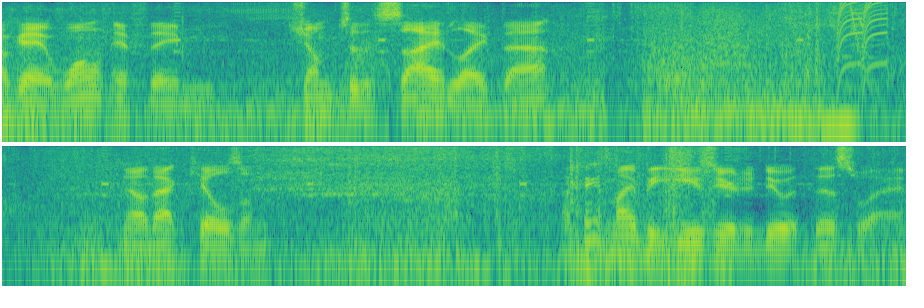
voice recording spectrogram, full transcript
Okay, it won't if they jump to the side like that. No, that kills them. I think it might be easier to do it this way.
